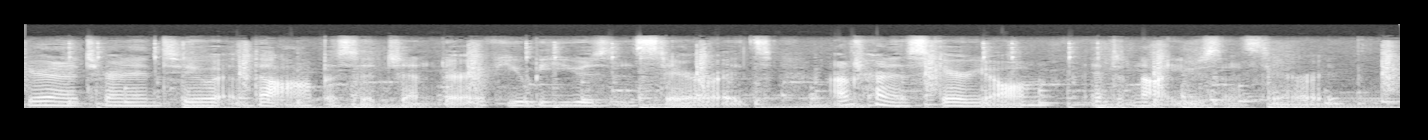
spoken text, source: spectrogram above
You're gonna turn into the opposite gender if you be using steroids. I'm trying to scare y'all into not using steroids.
